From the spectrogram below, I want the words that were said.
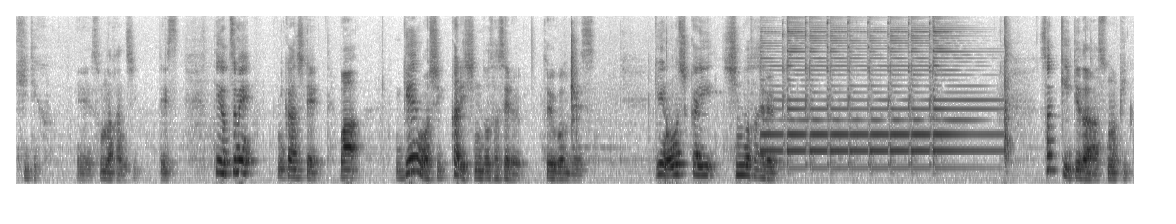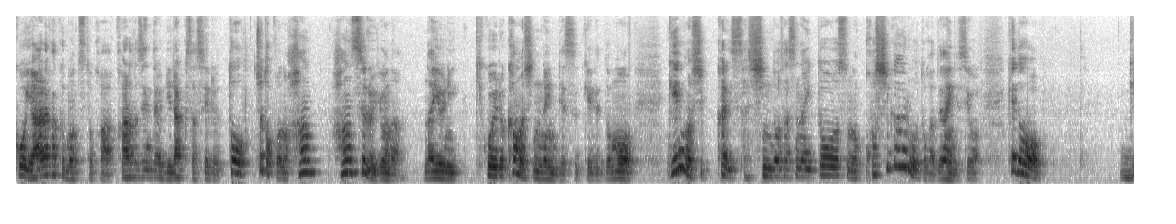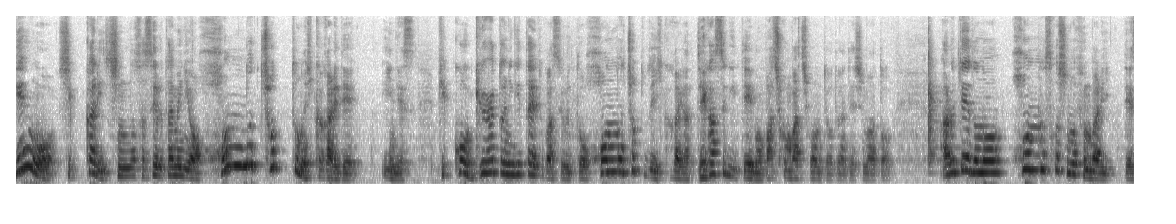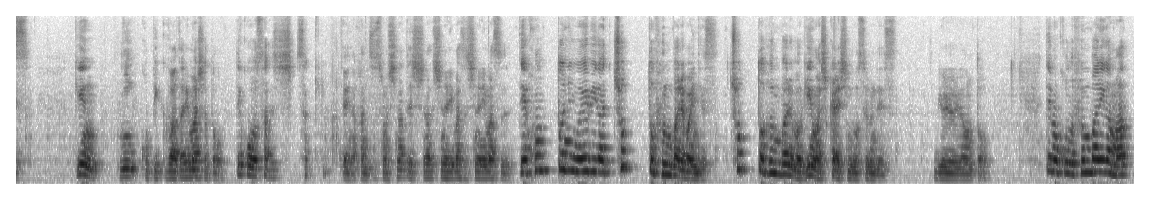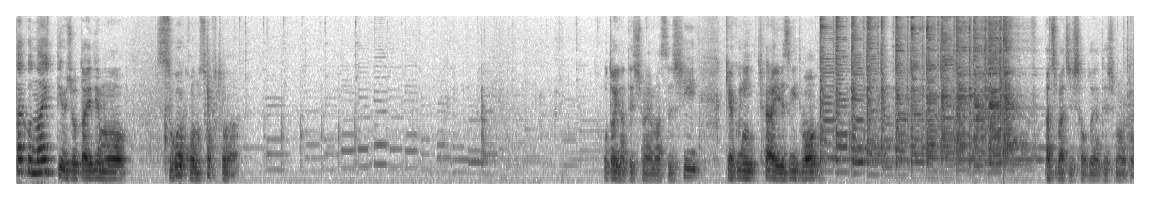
弾いていく、え、そんな感じです。で、4つ目に関しては、弦をしっかり振動させるということです。弦をしっかり振動させる。さっき言ってたそのピックを柔らかく持つとか、体全体をリラックスさせると、ちょっとこの反するような内容に聞こえるかもしれないんですけれども、弦をしっかり振動させないと、その腰がある音が出ないんですよ。けど、弦をしっかり振動させるためには、ほんのちょっとの引っかかりでいいんです。ピックをぎゅーっと握ったりとかすると、ほんのちょっとで引っかかりがでかすぎて、もうバチコンバチコンという音になってしまうと。ある程度のほんの少しの踏ん張りです。弦にこうピックが当たりましたと。で、こうさっきみたいな感じで、しなってしなります、しなります。で、本当に親指がちょっと踏ん張ればいいんです。ちょっと踏ん張れば弦はしっかり振動するんです。ビョリョリョンと。でも、この踏ん張りが全くないという状態でも、すごいこのソフトな音になってしまいますし、逆に力を入れすぎてもバチバチした音になってしまうと。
